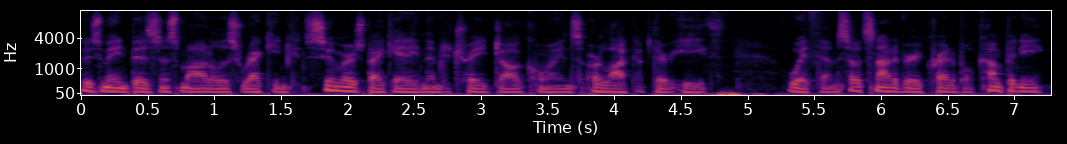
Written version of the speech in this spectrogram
whose main business model is wrecking consumers by getting them to trade dog coins or lock up their ETH with them. So it's not a very credible company.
